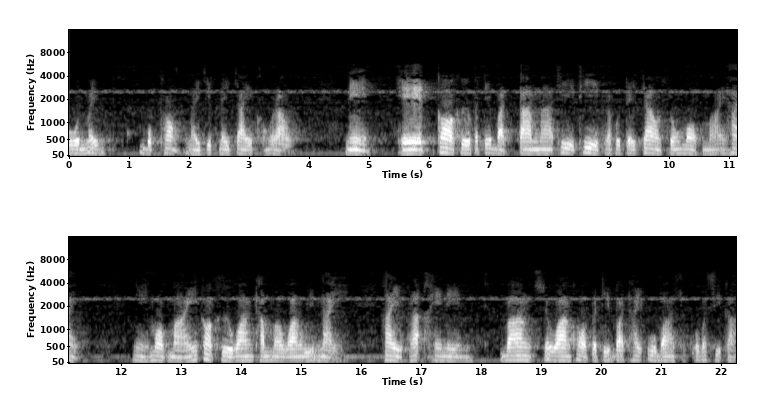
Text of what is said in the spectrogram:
บูรณ์ไม่ บกพร่องในจิตในใจของเรา นี่ เหตุก็คือปฏิบัติตามหน้าที่ที่พระพุทธเจ้าทรงมอบหมายให้ นี่มอบหมายก็คือวางธรรมาวางวินัยให้พระให้เนนบางจะวางข้อปฏิบัติให้อุบาสกอุบาสิกา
